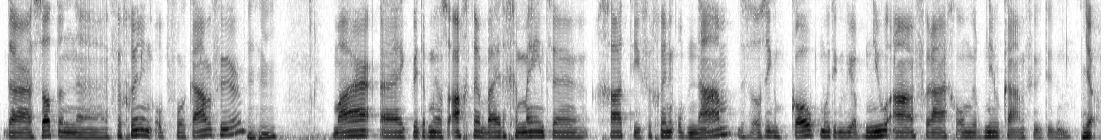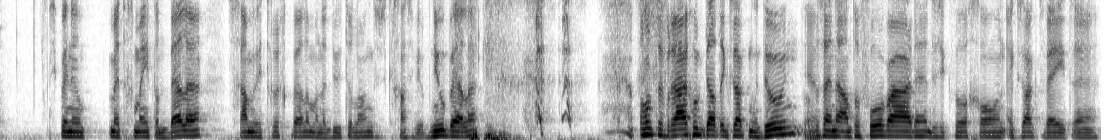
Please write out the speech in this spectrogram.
daar zat een vergunning op voor kamervuur. Mhm. Maar eh, ik ben er inmiddels achter, bij de gemeente gaat die vergunning op naam. Dus als ik hem koop, moet ik hem weer opnieuw aanvragen om weer opnieuw kamervuur te doen. Ja. Dus ik ben met de gemeente aan het bellen. Ze gaan me weer terugbellen, maar dat duurt te lang. Dus ik ga ze weer opnieuw bellen. om te vragen hoe ik dat exact moet doen. Want Ja. er zijn een aantal voorwaarden. Dus ik wil gewoon exact weten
